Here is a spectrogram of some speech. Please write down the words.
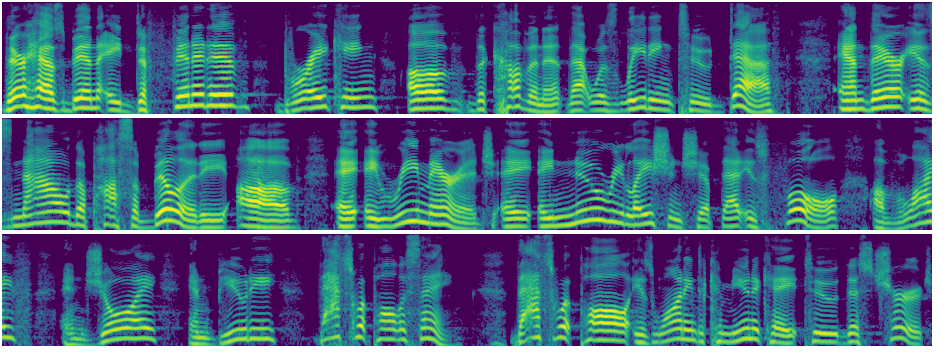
There has been a definitive breaking of the covenant that was leading to death, and there is now the possibility of a, a remarriage, a, a new relationship that is full of life and joy and beauty. That's what Paul is saying. That's what Paul is wanting to communicate to this church,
